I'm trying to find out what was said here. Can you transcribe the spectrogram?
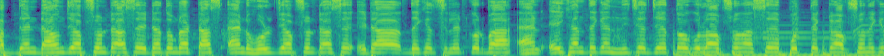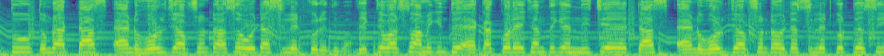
আপ দেন ডাউন যে অপশনটা আছে, এটা তোমরা টাচ এন্ড হোল্ড যে অপশনটা আছে, এটা দেখে সিলেক্ট করবা এন্ড এইখান থেকে নিচে যতগুলো অপশন আছে, প্রত্যেকটা অপশনে কিন্তু তোমরা টাচ এন্ড হোল্ড যে অপশনটা আছে, ওইটা সিলেক্ট করে দিবা। দেখতে পাচ্ছ আমি কিন্তু এক এক করে এখান থেকে নিচে টাচ এন্ড হোল্ড যে অপশনটা ওইটা সিলেক্ট করতেছি।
